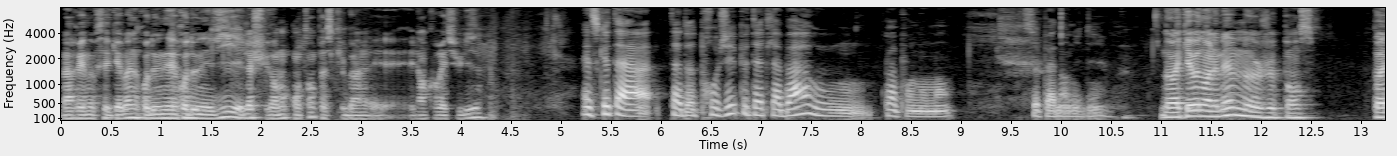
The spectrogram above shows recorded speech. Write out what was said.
bah, rénover cette cabane, redonner, redonner vie. Et là, je suis vraiment content parce que ben, elle, est encore utilisée. Est-ce que tu as, d'autres projets peut-être là-bas ou pas pour le moment? C'est pas dans l'idée. Dans la cabane dans les mêmes, je pense pas,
